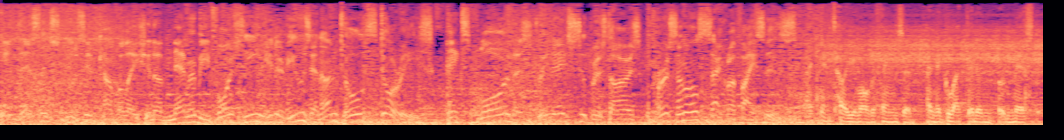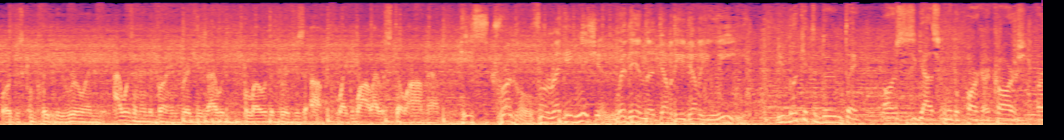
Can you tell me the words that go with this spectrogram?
In this exclusive compilation of never before seen interviews and untold stories, explore the straight edge superstar's personal sacrifices. I can't tell you all the things that I neglected and, or missed or just completely ruined. I wasn't into burning bridges. I would blow the bridges up like while I was still on them. His struggle for recognition within the WWE. You look at the dude and think, oh, this is the guy that's going to go park our cars, or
